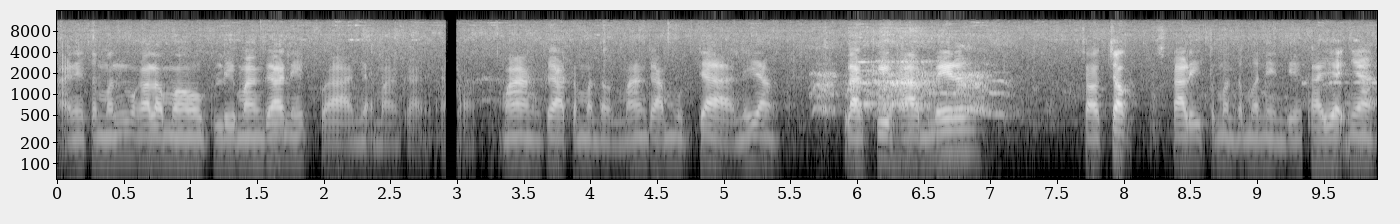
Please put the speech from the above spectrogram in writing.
Nah, ini teman kalau mau beli mangga nih banyak mangga. Mangga teman-teman, mangga muda. Ini yang lagi hamil cocok sekali teman-teman ini kayaknya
